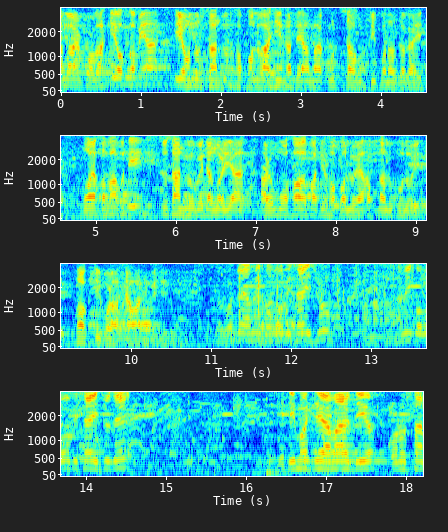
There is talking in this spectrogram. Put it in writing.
আমাৰ প্ৰবাসী অসমীয়া এই অনুষ্ঠানটোত সকলো আহি যাতে আমাক উৎসাহ উদ্দীপনা জগায় মই সভাপতি সুশান্ত গগৈ ডাঙৰীয়া আৰু মোৰ সভাপতি সকলোৱে আপোনালোকলৈ ভক্তি কৰা সেৱা নিবেদিলোঁ। লগতে আমি ক'ব বিচাৰিছোঁ আমি ক'ব বিচাৰিছোঁ যে ইতিমধ্যে আমাৰ যি অনুষ্ঠান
